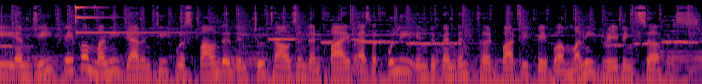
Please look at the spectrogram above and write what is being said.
PMG Paper Money Guaranty was founded in 2005 as a fully independent third-party paper money grading service.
